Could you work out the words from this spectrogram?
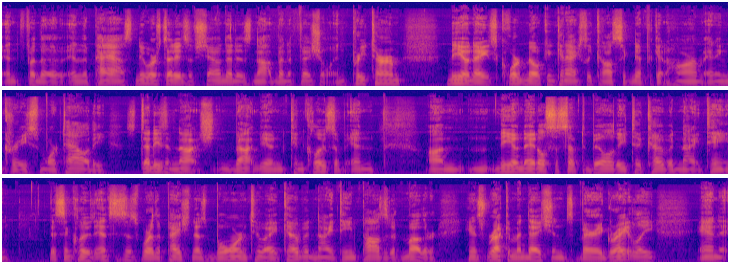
in, for the in the past, newer studies have shown that it is not beneficial. In preterm neonates, cord milking can actually cause significant harm and increase mortality. Studies have not not been conclusive in on neonatal susceptibility to COVID-19. This includes instances where the patient is born to a COVID 19 positive mother. Hence, recommendations vary greatly and,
